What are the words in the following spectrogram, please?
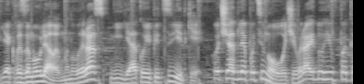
Як ви замовляли в минулий раз, ніякої підсвітки. Хоча для поціновувачів райдугів ПК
